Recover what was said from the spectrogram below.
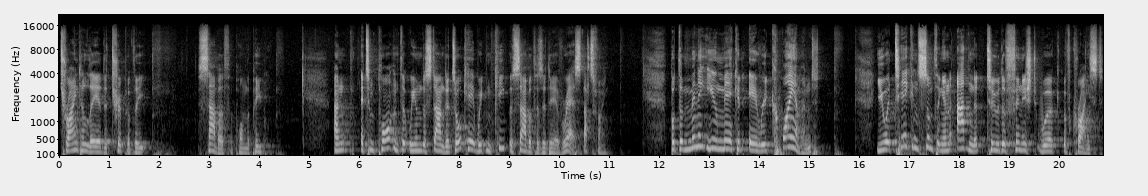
trying to lay the trip of the Sabbath upon the people. And it's important that we understand it's okay, we can keep the Sabbath as a day of rest, that's fine. But the minute you make it a requirement, you are taking something and adding it to the finished work of Christ.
